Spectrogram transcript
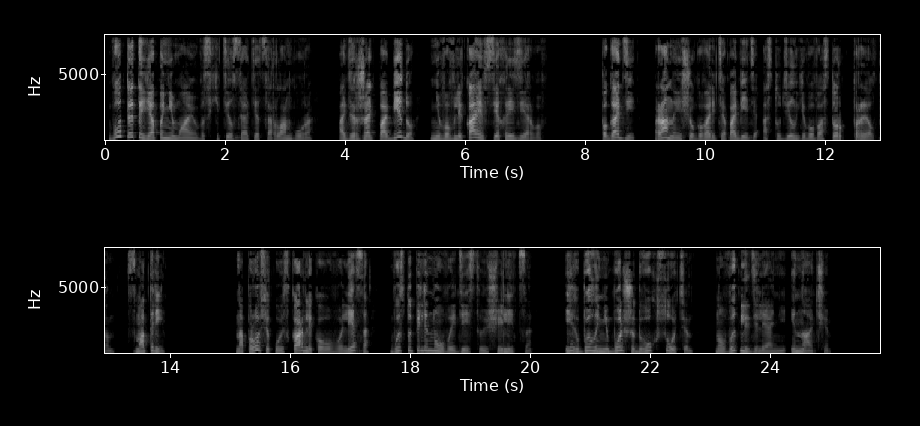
«Вот это я понимаю», — восхитился отец Орлангура. «Одержать победу — не вовлекая всех резервов. «Погоди, рано еще говорить о победе», — остудил его восторг Прелтон. «Смотри». На просеку из карликового леса выступили новые действующие лица. Их было не больше двух сотен, но выглядели они иначе.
